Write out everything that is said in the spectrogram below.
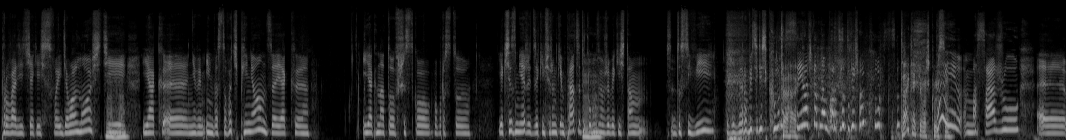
prowadzić jakiejś swojej działalności, Mhm. jak, e, nie wiem, inwestować pieniądze, jak, e, jak na to wszystko po prostu, jak się zmierzyć z jakimś rynkiem pracy, tylko Mhm. mówią, żeby jakieś tam do CV, żeby robić jakieś kursy. Tak. Ja na przykład mam bardzo dużo kursów. Tak? Jakie masz kursy? I masażu, e,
